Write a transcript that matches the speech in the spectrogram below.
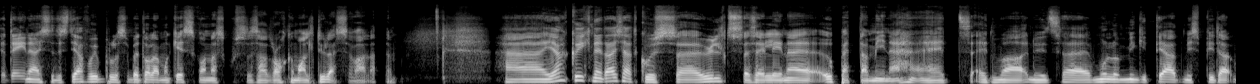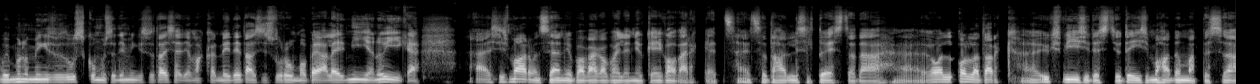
ja teine asjadest jah, võib-olla sa pead olema keskkonnas, kus sa saad rohkem alt üles vaadata. Jah, kõik need asjad, kus äh, üldse selline õpetamine, et, et ma nüüd, mul on mingid teadmispida- või mul on mingisugused uskumused ja mingisugused asjad ja ma hakkan neid edasi suruma peale, et nii on õige. Äh, siis ma arvan, et see on juba väga palju nihuke ego värk, et, et sa tahad lihtsalt tõestada, äh, olla tark. Äh, üks viisidest ju teisi maha tõmmates sa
